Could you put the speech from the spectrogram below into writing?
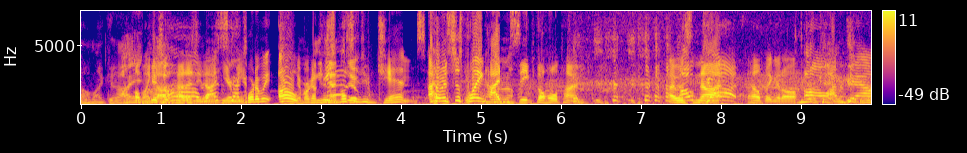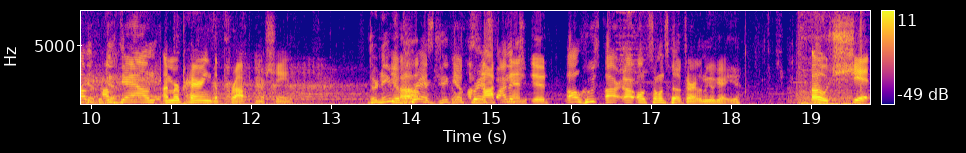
Oh my god. Oh my god, so- how did he Oh, not hear me? What are we? Oh, And we're gonna you're do supposed to do gens. I was just playing hide and uh. seek the whole time. I was Oh, not God. helping at all. Oh, okay, I'm we're good, we're down. good, I'm down. I'm repairing the prop machine. Their names Yo, are Chris, Dr. Jiggle. yo, I'm Chris, knocking find the dude. Oh, who's? all right, oh, oh, someone's hooked. All right, let me go get you. Oh shit.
